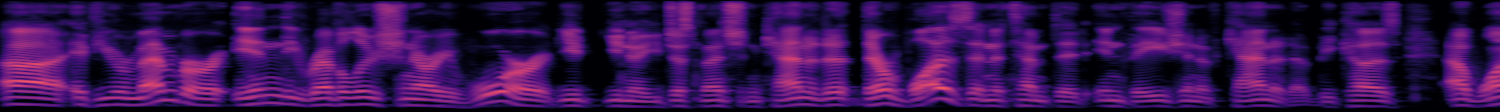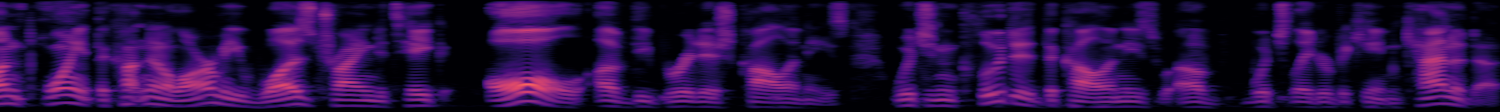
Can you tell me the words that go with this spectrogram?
uh, if you remember in the Revolutionary War, you you know you just mentioned Canada. There was an attempted invasion of Canada because at one point the Continental Army was trying to take all of the British colonies, which included the colonies of which later became Canada.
